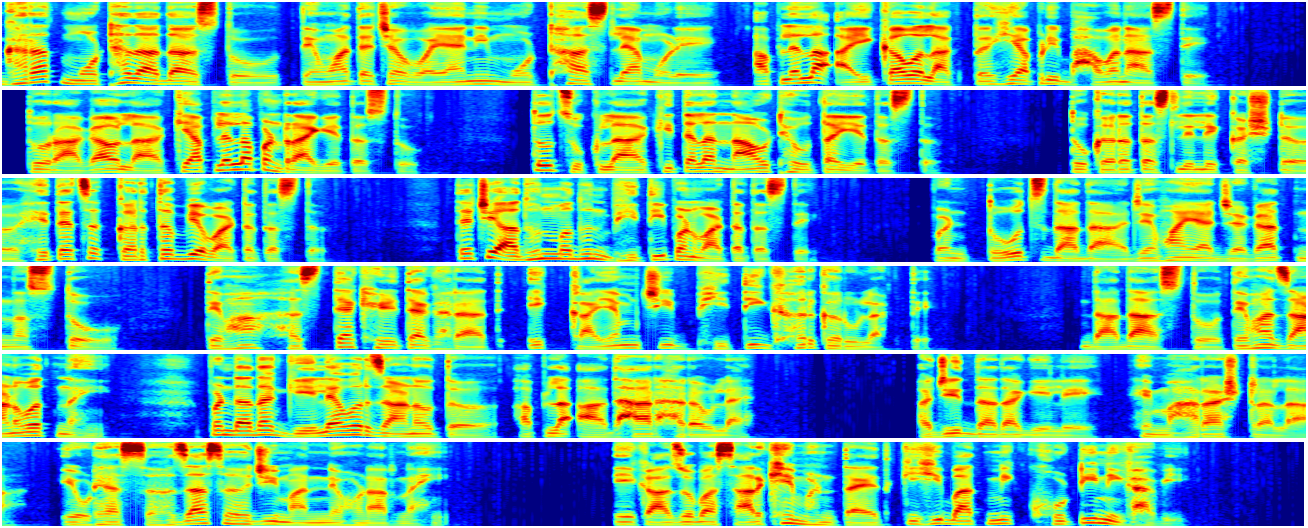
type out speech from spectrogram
घरात मोठा दादा असतो तेव्हा त्याच्या वयाने मोठा असल्यामुळे आपल्याला ऐकावं लागतं ही आपली भावना असते. तो रागावला की आपल्याला पण राग येत असतो. तो चुकला की त्याला नाव ठेवता येत असतं. तो करत असलेले कष्ट हे त्याचं कर्तव्य वाटत असतं. त्याची अधूनमधून भीती पण वाटत असते. पण तोच दादा जेव्हा या जगात नसतो तेव्हा हसत्या खेळत्या घरात एक कायमची भीती घर करू लागते. दादा असतो तेव्हा जाणवत नाही पण दादा गेल्यावर जाणवतं आपला आधार हरवलाय. अजितदादा गेले हे महाराष्ट्राला एवढ्या सहजासहजी मान्य होणार नाही. एक आजोबा सारखे म्हणतायत की ही बातमी खोटी निघावी.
